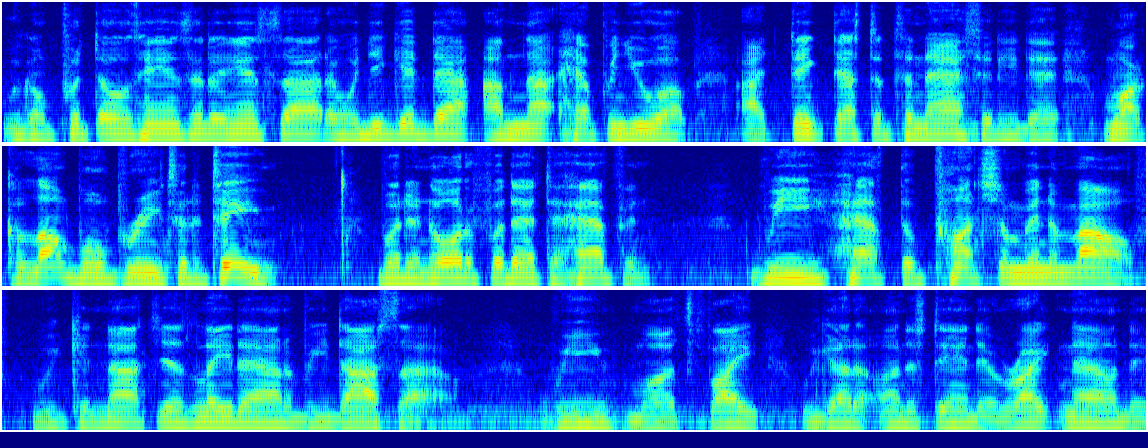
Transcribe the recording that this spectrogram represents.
we're gonna put those hands to the inside, and when you get down, I'm not helping you up. I think that's the tenacity that Marc Colombo brings to the team. But in order for that to happen, we have to punch them in the mouth. We cannot just lay down and be docile. We must fight. We got to understand that right now, the,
